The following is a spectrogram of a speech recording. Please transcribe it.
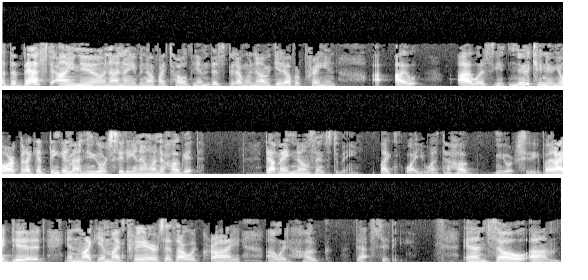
Uh, the best I knew, and I don't even know if I told him this, but I, when I would get over praying, I, I, I was new to New York, but I kept thinking about New York City and I wanted to hug it. That made no sense to me. Like, why you want to hug New York City? But I did. And like in my prayers, as I would cry, I would hug that city. And so, um,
